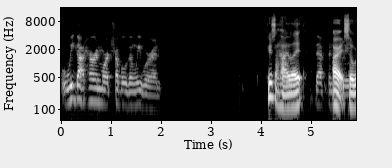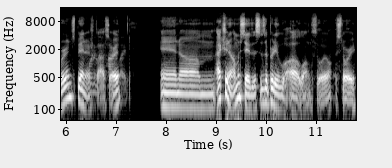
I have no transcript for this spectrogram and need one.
we got her in more trouble than we were in. Here's a That highlight. All right, so we're in Spanish class, all right? And um, actually, no, I'm gonna save this. This is a pretty uh, long story. Story.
